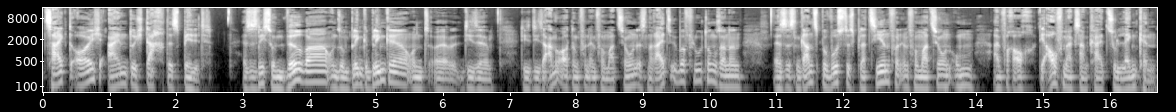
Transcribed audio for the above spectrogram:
zeigt euch ein durchdachtes Bild. Es ist nicht so ein Wirrwarr und so ein Blinke-Blinke und äh, diese, die, diese Anordnung von Informationen ist eine Reizüberflutung, sondern es ist ein ganz bewusstes Platzieren von Informationen, um einfach auch die Aufmerksamkeit zu lenken.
